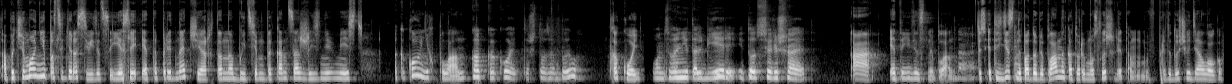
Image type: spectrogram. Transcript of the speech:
А почему они последний раз видятся, если это предначертано быть им до конца жизни вместе? А какой у них план? Как какой? Ты что, забыл? Какой? Он звонит Альбьере, и тот все решает. А, это единственный план. Да. То есть это единственное подобие плана, который мы услышали там в предыдущих диалогах.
